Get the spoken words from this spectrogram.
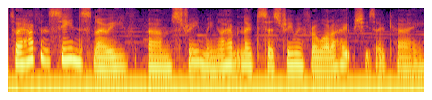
So I haven't seen Snowy um, streaming. I haven't noticed her streaming for a while. I hope she's okay.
